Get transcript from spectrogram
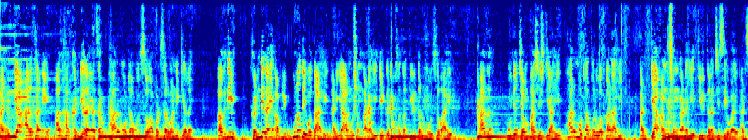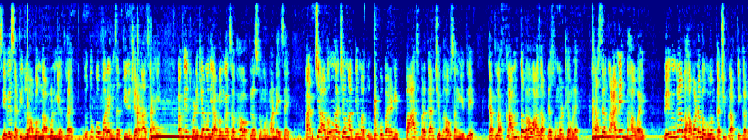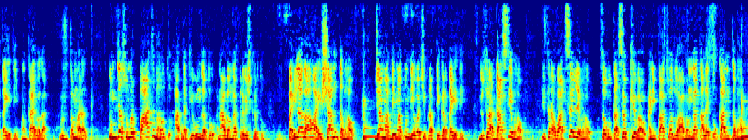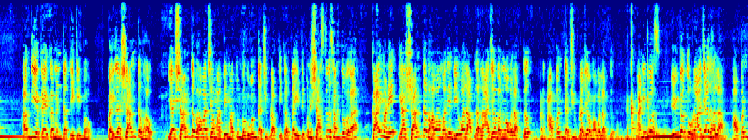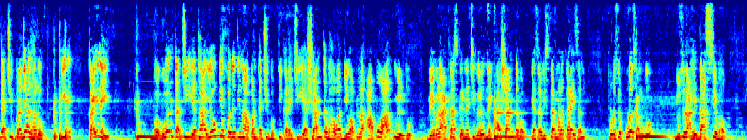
आणि त्या अर्थाने आज हा खंडेरायाचा फार मोठा उत्सव आपण सर्वांनी केलाय. अगदी खंडेराय आपली कुलदेवता आहे आणि या अनुषंगाने ही एक दिवसाचा कीर्तन महोत्सव आहे. आज उद्या चंपाषष्टी आहे फार मोठा पर्व काळ आहे. आणि त्या अनुषंगाने ही कीर्तनाची सेवा आहे. आणि सेवेसाठी जो अभंग आपण घेतलाय तो तो खूप बऱ्यांचा तीन चरणाचा आहे. अगदी थोडक्यामध्ये अभंगाचा भाव आपल्याला समोर मांडायचा आहे. आजच्या अभंगाच्या माध्यमातून तुकोबाऱ्यांनी पाच प्रकारचे भाव सांगितले. त्यातला कांत भाव आज आपल्यासमोर ठेवलाय. शास्त्रात अनेक भाव आहेत. वेगवेगळ्या भावानं भगवंताची प्राप्ती करता येते. पण काय बघा पुरुषोत्तम महाराज तुमच्यासमोर पाच भाव आता ठेवून जातो आणि अभंगात प्रवेश करतो. पहिला भाव आहे शांत भाव ज्या माध्यमातून देवाची प्राप्ती करता येते. दुसरा दास्य भाव तिसरा वात्सल्य भाव चौथा सख्य भाव आणि पाचवा जो अभंगात आलाय तो कांत भाव. अगदी एका एका मिनिटात एक एक भाव. पहिला शांत भाव. या शांत भावाच्या माध्यमातून भगवंताची प्राप्ती करता येते. पण शास्त्र सांगतो बघा काय म्हणे? या शांत भावामध्ये देवाला आपला राजा बनवावं लागतं आणि आपण त्याची प्रजा व्हावं लागतं. आणि बस एकदा तो राजा झाला आपण त्याची प्रजा झालो की काही नाही. भगवंताची यथा योग्य पद्धतीनं आपण त्याची भक्ती करायची. या शांत भावात देव आपल्याला आपोआप मिळतो. वेगळा अट्टास करण्याची गरज नाही. हा शांत भाव. याचा विस्तार मला करायचा नाही. थोडस पुढे सांगतो. दुसरं आहे दास्य भाव.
